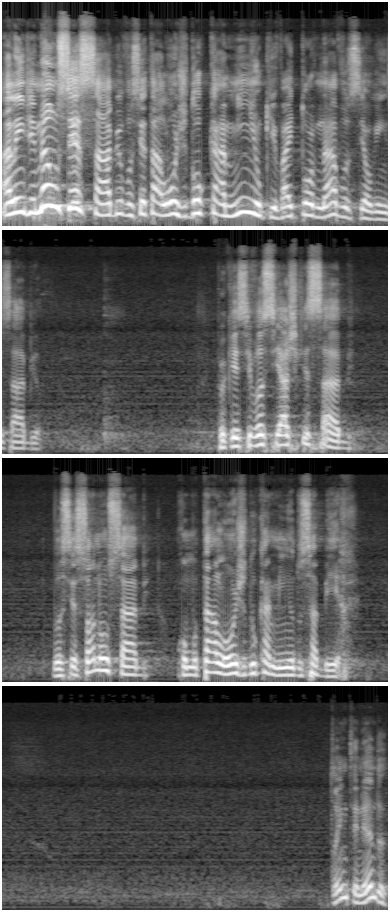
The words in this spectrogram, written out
Além de não ser sábio, você está longe do caminho que vai tornar você alguém sábio. Porque se você acha que sabe, você só não sabe como está longe do caminho do saber. Estão entendendo?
